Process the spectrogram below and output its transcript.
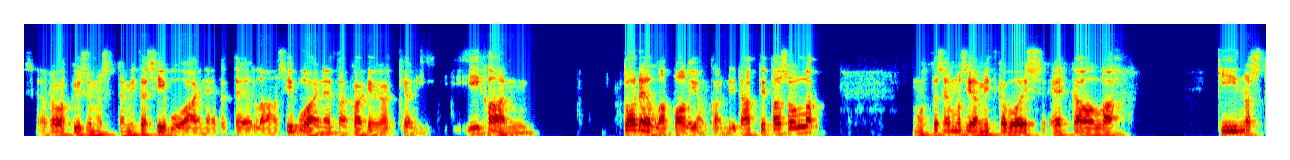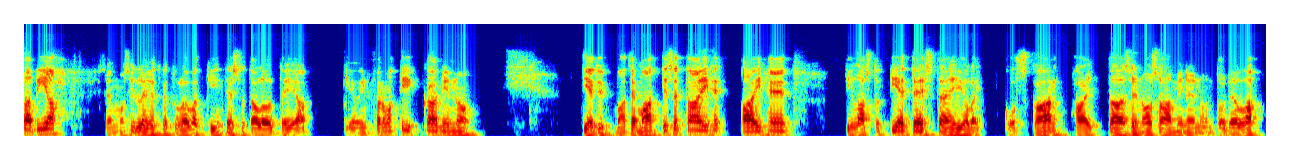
Seuraava kysymys, että mitä sivuaineita teillä on? Sivuaineita on kaiken kaikkiaan ihan todella paljon kandidaattitasolla, mutta semmoisia, mitkä vois ehkä olla kiinnostavia semmoisille, jotka tulevat kiinteistötalouteen ja geoinformatiikkaan, niin no, tietyt matemaattiset aihe, aiheet, tilastotieteestä ei ole koskaan haittaa, sen osaaminen on todella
